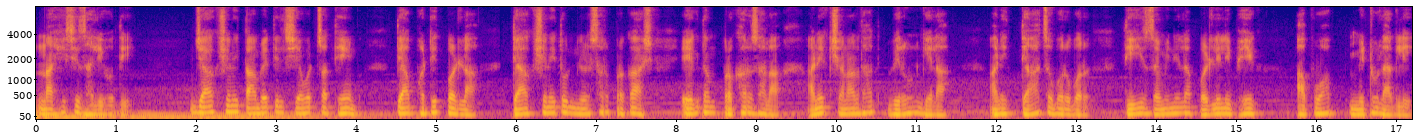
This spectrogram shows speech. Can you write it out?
नाहीशी झाली होती. ज्या क्षणी तांब्यातील शेवटचा थेंब त्या फटीत पडला त्या क्षणी तो निळसर प्रकाश एकदम प्रखर झाला आणि क्षणार्धात विरून गेला आणि त्याचबरोबर ती जमिनीला पडलेली भेग आपोआप मिटू लागली.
